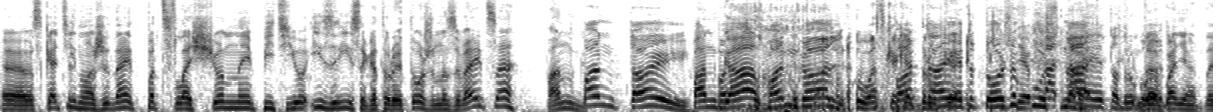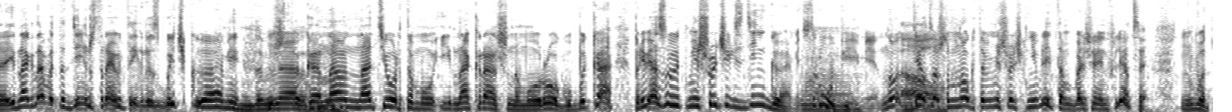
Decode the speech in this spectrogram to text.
э, скотину ожидает подслащенное питье из риса, которое тоже называется панг... Пантай. Пангал. Пан- Пангаль. У вас какая-то Пантай, другая. это тоже вкусно. а это другое. Да, понятно. Иногда в этот день устраивают игры с бычками. Да вы на, что? к на- натертому и накрашенному рогу быка привязывают мешочек с деньгами, с рупиями. Но Ау. дело в том, что много-то в мешочек не влезет, там большая инфляция. Вот.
